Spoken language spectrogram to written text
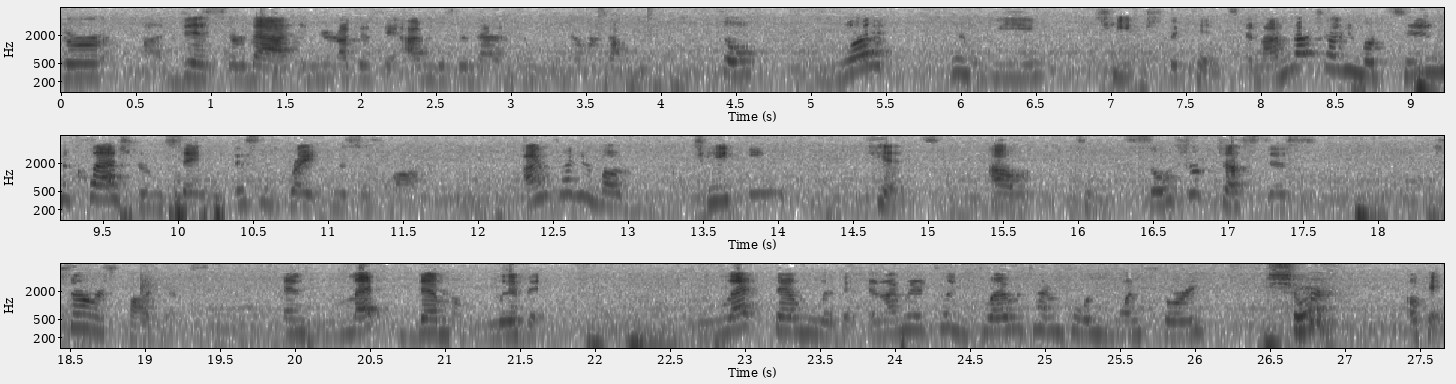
you're uh, this or that, and you're not going to say I'm this or that, and you'll never tell me. So, what can we teach the kids? And I'm not talking about sitting in the classroom saying this is right and this is wrong. I'm talking about taking kids out to social justice service projects and let them live it. Let them live it. And I'm going to tell you, do I have time to tell you one story? Sure. Okay.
